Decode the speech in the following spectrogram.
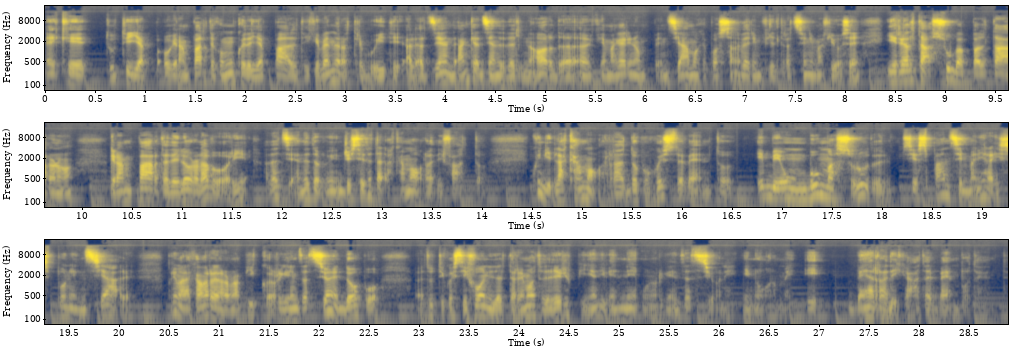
è che tutti gli app- o gran parte comunque degli appalti che vennero attribuiti alle aziende, anche aziende del nord, eh, che magari non pensiamo che possano avere infiltrazioni mafiose, in realtà subappaltarono gran parte dei loro lavori ad aziende gestite dalla Camorra di fatto. Quindi la Camorra, dopo questo evento, ebbe un boom assoluto, si espanse in maniera esponenziale. Prima la Camorra era una piccola organizzazione, dopo eh, tutti questi fondi del terremoto dell'Irpinia divenne un'organizzazione enorme e ben radicata e ben potente.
